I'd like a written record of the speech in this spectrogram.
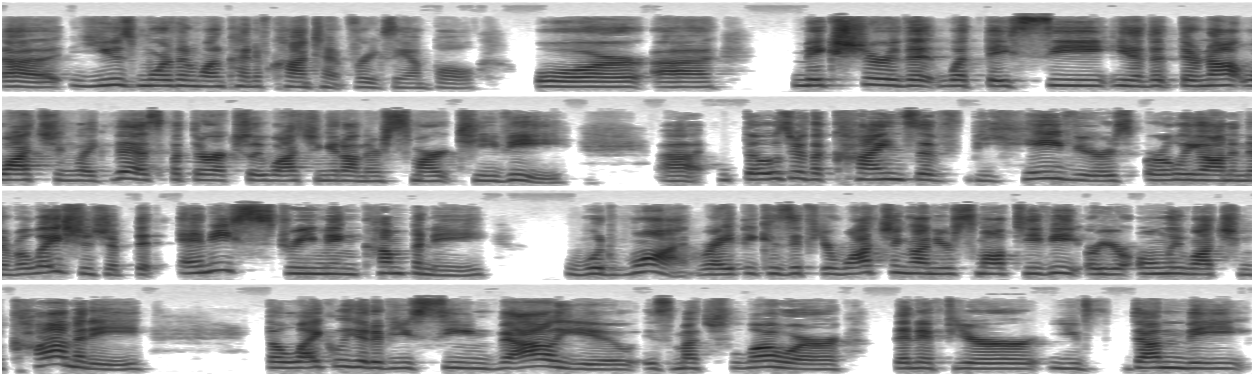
uh, use more than one kind of content, for example, or uh, make sure that what they see, you know, that they're not watching like this, but they're actually watching it on their smart TV. Uh, those are the kinds of behaviors early on in the relationship that any streaming company would want, right? Because if you're watching on your small TV or you're only watching comedy, the likelihood of you seeing value is much lower than if you're you've done the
